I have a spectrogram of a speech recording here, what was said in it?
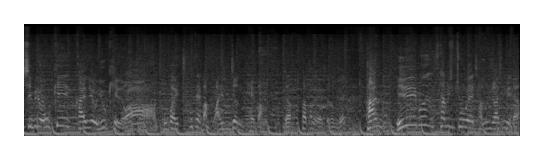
11에 5킬, 갈리오 6킬. 와, 도바이 초대박. 완전 대박. 자, 포탑하게 여러분들. 단 1분 30초 후에 잠수를 하십니다.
